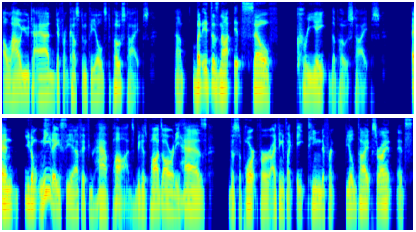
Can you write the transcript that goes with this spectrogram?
allow you to add different custom fields to post types. Um, but it does not itself create the post types and you don't need ACF if you have pods because pods already has the support for I think it's like 18 different field types, right? It's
